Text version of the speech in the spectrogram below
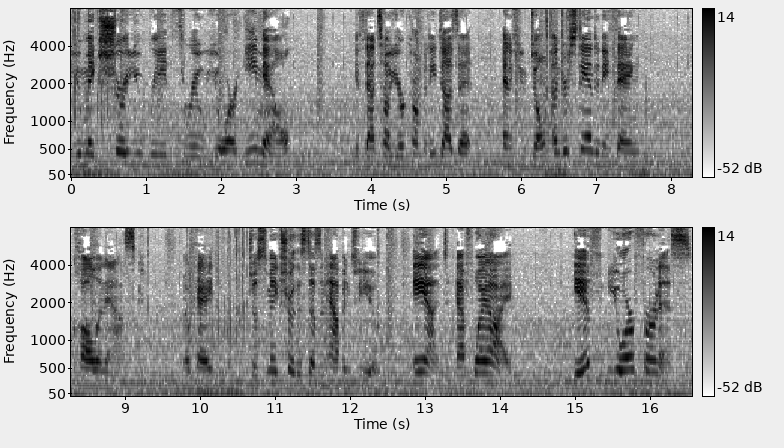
you make sure you read through your email if that's how your company does it. And if you don't understand anything, call and ask. Okay? Just make sure this doesn't happen to you. And FYI, if your furnace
